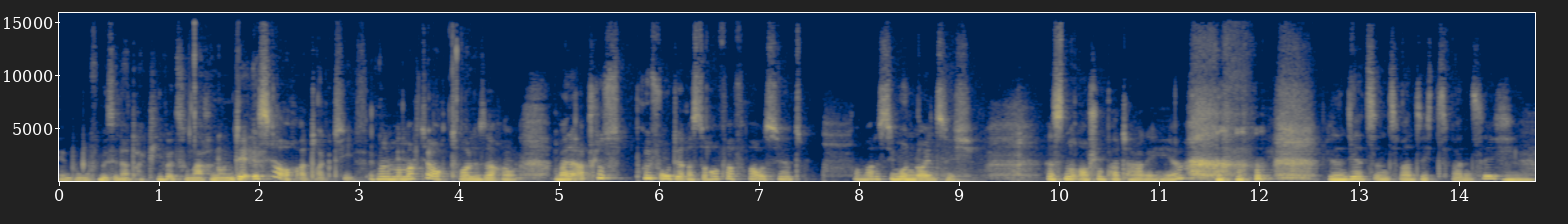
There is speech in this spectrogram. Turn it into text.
den Beruf ein bisschen attraktiver zu machen. Und der ist ja auch attraktiv. Ich meine, man macht ja auch tolle Sachen. Meine Abschlussprüfung der Restaurantfachfrau ist jetzt, wann war das, 97. Das ist nun auch schon ein paar Tage her. Wir sind jetzt in 2020. Mhm.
